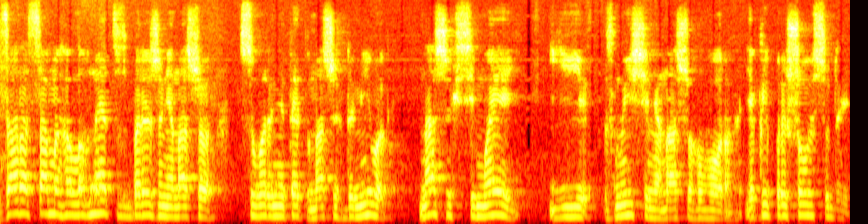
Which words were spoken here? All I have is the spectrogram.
Зараз саме головне це збереження нашого суверенітету, наших домівок, наших сімей і знищення нашого ворога, який прийшов сюди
